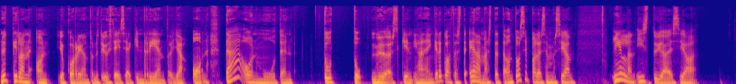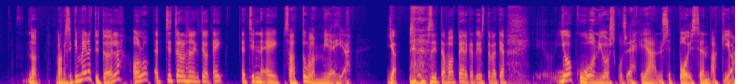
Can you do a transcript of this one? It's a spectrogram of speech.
Nyt tilanne on jo korjaantunut, yhteisiäkin rientoja on. Tämä on muuten tuttu myöskin ihan henkilökohtaisesta elämästä, että on tosi paljon semmoisia illan istujaisia, no varsinkin meillä tytöillä ollut, että sitten on sellainen, että ei, että sinne ei saa tulla miehiä. Ja sitten vaan pelkät ystävät. Ja joku on joskus ehkä jäänyt sit pois sen takia,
